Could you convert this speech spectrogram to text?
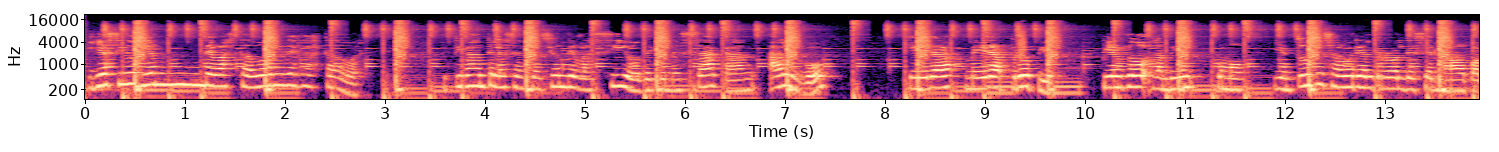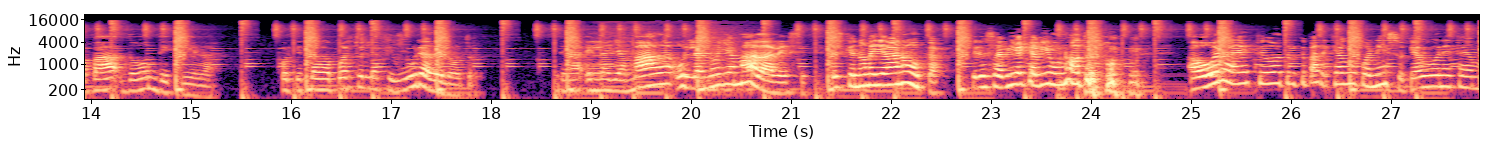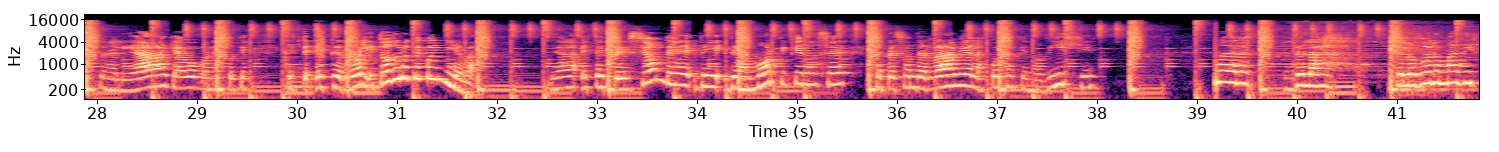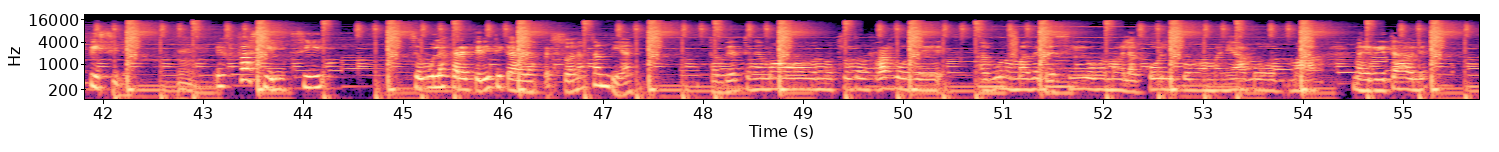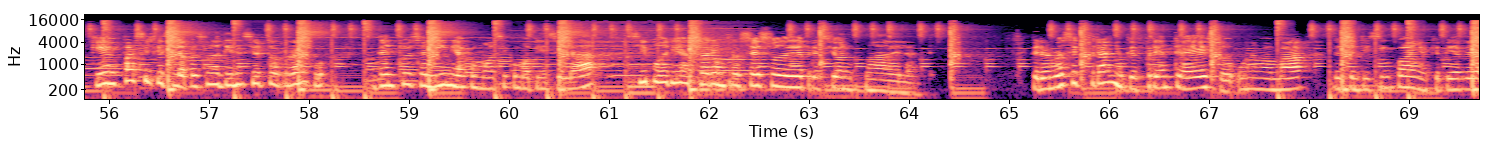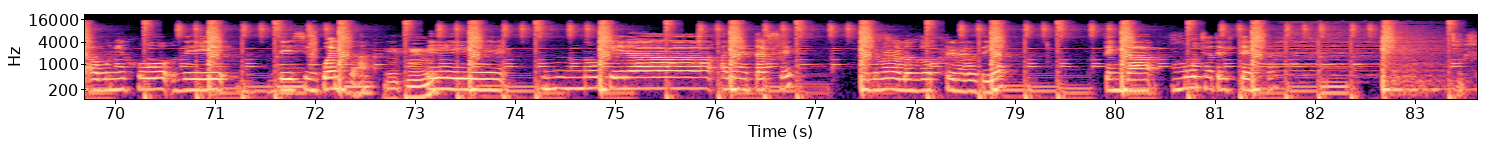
Y ha sido bien devastador y desgastador. Efectivamente, la sensación de vacío, de que me sacan algo que era, me era propio. Pierdo también como, y entonces ahora el rol de ser mamá o papá, ¿dónde queda? porque estaba puesto en la figura del otro. En la llamada o en la no llamada a veces. Es que no me llama nunca, pero sabía que había un otro. Ahora este otro, ¿qué pasa? ¿Qué hago con eso? ¿Qué hago con esta emocionalidad? ¿Qué hago con esto? Que, este, este rol y todo lo que conlleva? ¿ya? Esta expresión de, de, amor que quiero hacer, esta expresión de rabia, las cosas que no dije. Una de las, de las de los duelos más difíciles. Mm. Es fácil, sí, según las características de las personas también. También tenemos nuestros rasgos de algunos más depresivos, más melancólicos, más maníacos, más, más irritables. Que es fácil que si la persona tiene ciertos rasgos dentro de esa línea, como así como pincelada, sí podría estar a un proceso de depresión más adelante. Pero no es extraño que frente a eso, una mamá de 85 años que pierde a un hijo de, de 50, no quiera alimentarse, por lo menos los dos primeros días, tenga mucha tristeza,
